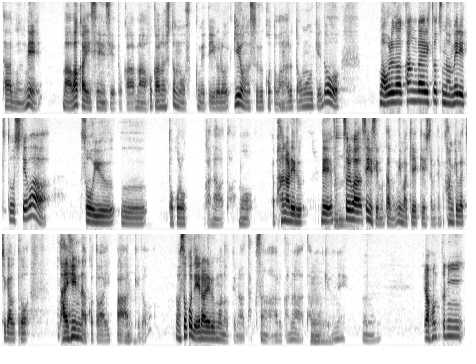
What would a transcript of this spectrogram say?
多分ねまあ若い先生とかまあ他の人も含めていろいろ議論することはあると思うけど、まあ俺が考える一つのメリットとしてはそういうところかなと。もうやっぱ離れる。でそれは先生も多分今経験したみたいな環境が違うと大変なことはいっぱいあるけど、うん、そこで得られるものっていうのはたくさんあるかなと思うけどね。うん、うん、いや本当に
